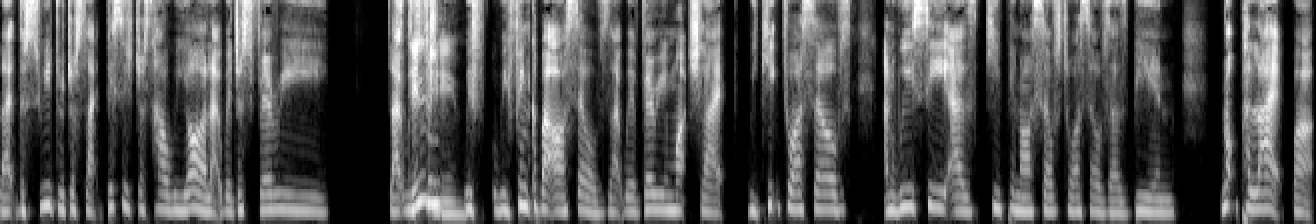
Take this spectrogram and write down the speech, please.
Like the Swedes were just like, "This is just how we are." Like we're just very, like we think we we think about ourselves. Like we're very much like we keep to ourselves, and we see as keeping ourselves to ourselves as being not polite, but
